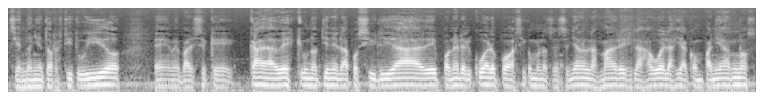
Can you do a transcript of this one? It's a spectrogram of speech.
siendo nieto restituido. me parece que cada vez que uno tiene la posibilidad de poner el cuerpo, así como nos enseñaron las madres y las abuelas, y acompañarnos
